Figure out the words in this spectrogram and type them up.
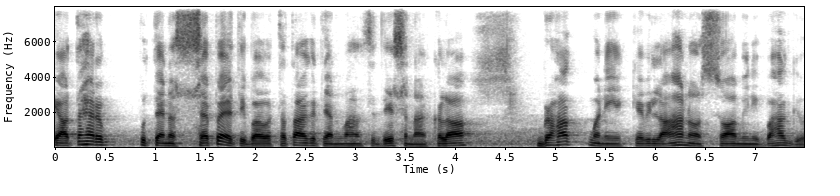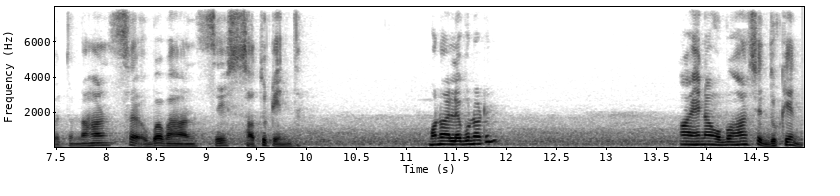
ඒ අතහැරපු තැන සැප ඇති බව තථාගතයන් වහන්සේ දේශනා කළා. බ්‍රහ්මණේ කැවිලා අහනවා ස්වාමීනි භාග්‍යවතුන් වහන්සේ ඔබ වහන්සේ සතුටින්ද? මොනව ලැබුණාටද? ආ එහෙනම් ඔබ වහන්සේ දුකෙන්ද?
